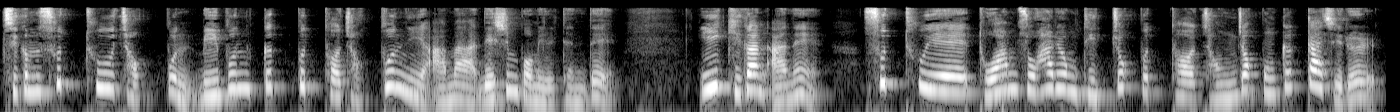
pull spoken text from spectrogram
지금 수투 적분, 미분 끝부터 적분이 아마 내신 범위일 텐데 이 기간 안에 수투의 도함수 활용 뒤쪽부터 정적분 끝까지를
